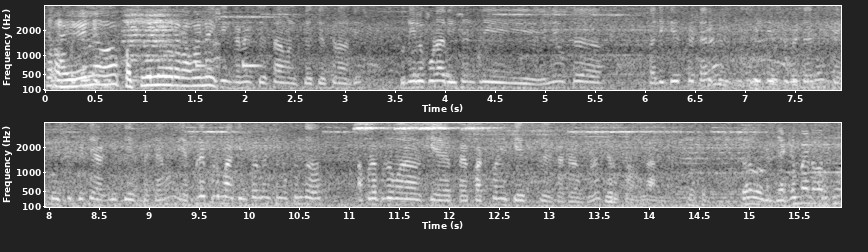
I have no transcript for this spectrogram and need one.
sir హైవేలో పశువుల రవాణా కనెక్ట్ చేస్తామని చేస్తున్నామండి పుణ్యలో కూడా రీసెంట్లీ ఎన్ని ఒక పది కేసు పెట్టారు? పది కేసులు పెట్టారు. కేసు పెట్టి అగ్ని కేసు పెట్టాము. ఎప్పుడెప్పుడు మాకు ఇన్ఫర్మేషన్ వస్తుందో అప్పుడప్పుడు మనం పట్టుకొని కేసు కట్టడం కూడా జరుగుతూ ఉంది. జగ్గంపేట వరకు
